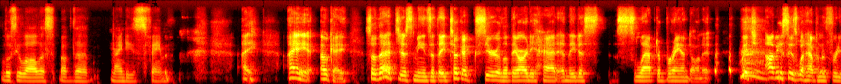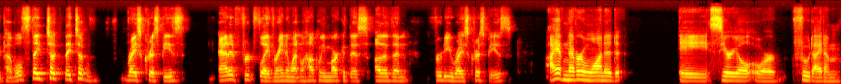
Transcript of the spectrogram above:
Lucy Lawless of the '90s fame. I, I okay. So that just means that they took a cereal that they already had and they just slapped a brand on it, which obviously is what happened with Fruity Pebbles. They took they took Rice Krispies, added fruit flavoring, and went, well, how can we market this other than fruity Rice Krispies? I have never wanted a cereal or food item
